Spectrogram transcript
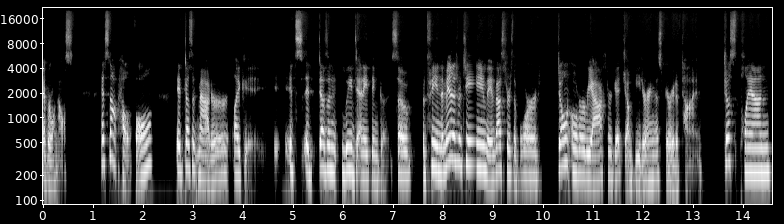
everyone else. It's not helpful. It doesn't matter. Like it's, it doesn't lead to anything good. So between the management team, the investors, the board, don't overreact or get jumpy during this period of time. Just plan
